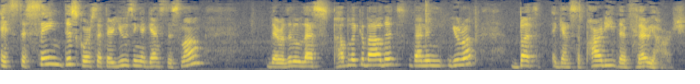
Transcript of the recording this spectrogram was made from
It's the same discourse that they're using against Islam. They're a little less public about it than in Europe, but against the party, they're very harsh.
